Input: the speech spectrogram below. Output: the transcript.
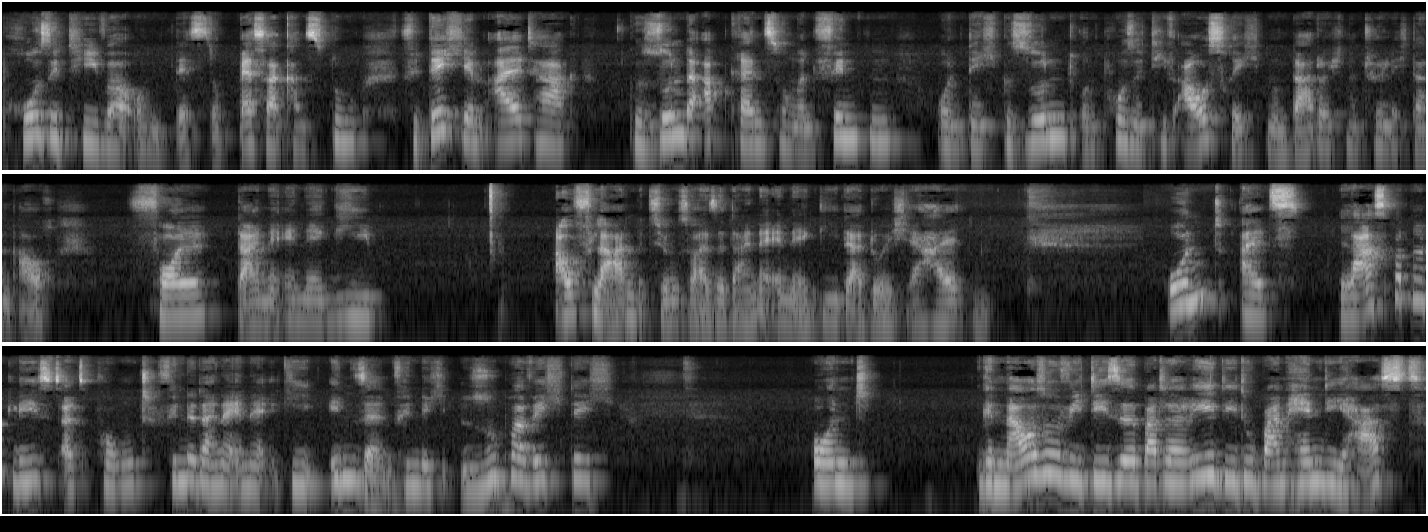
positiver und desto besser kannst du für dich im Alltag gesunde Abgrenzungen finden und dich gesund und positiv ausrichten und dadurch natürlich dann auch voll deine Energie aufladen bzw. deine Energie dadurch erhalten. Und als last but not least, als Punkt, finde deine Energieinseln. Finde ich super wichtig. Und genauso wie diese Batterie, die du beim Handy hast,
